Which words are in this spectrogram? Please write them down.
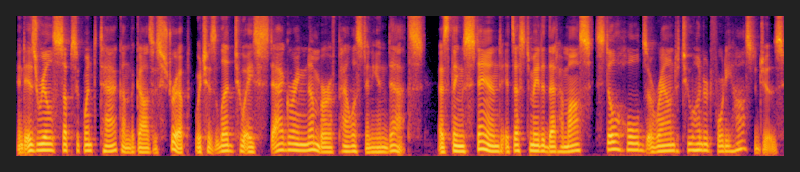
and Israel's subsequent attack on the Gaza Strip, which has led to a staggering number of Palestinian deaths. As things stand, it's estimated that Hamas still holds around 240 hostages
